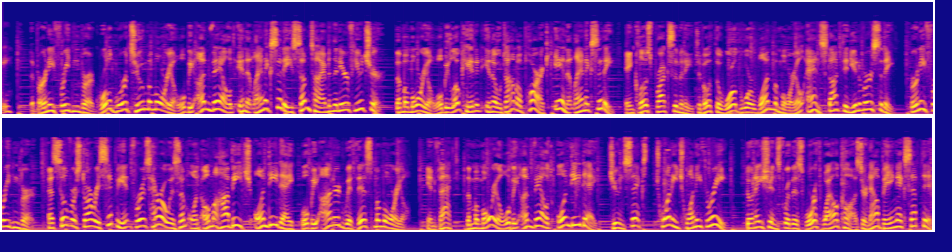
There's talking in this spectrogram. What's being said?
1-888-RECOVERY. The Bernie Friedenberg World War II Memorial will be unveiled in Atlantic City sometime in the near future. The memorial will be located in O'Donnell Park in Atlantic City, in close proximity to both the World War I Memorial and Stockton University. Bernie Friedenberg, a Silver Star recipient for his heroism on Omaha Beach on D-Day, will be honored with this memorial. In fact, the memorial will be unveiled on D-Day, June 6, 2023. Donations for this worthwhile cause are now being accepted.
